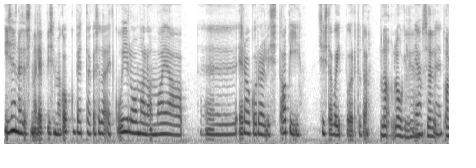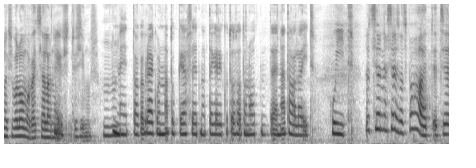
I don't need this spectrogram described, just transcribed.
iseenesest me leppisime kokku betaga seda, et kui loomal on vaja äh, erakorralist abi siis ta võib pöörduda. no loogiline, see et, oleks juba loomakaitsealane küsimus mm. -hmm. et aga praegu on natuke jah, see, et nad tegelikult osad on ootanud nädalaid, kuid no see on jah, selles mõttes paha, et, et see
